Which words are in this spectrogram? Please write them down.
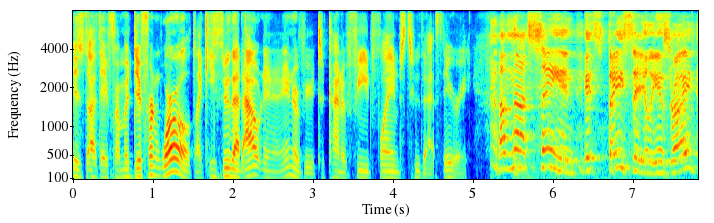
is are they from a different world? Like he threw that out in an interview to kind of feed flames to that theory. I'm not saying it's space aliens, right?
